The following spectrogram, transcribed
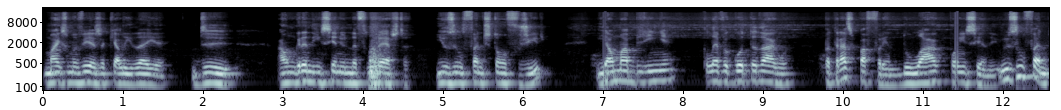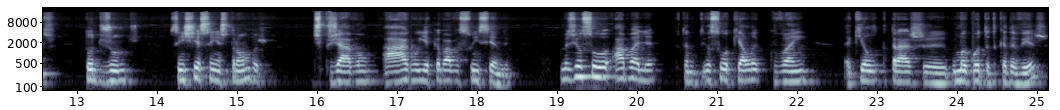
mais uma vez aquela ideia de há um grande incêndio na floresta e os elefantes estão a fugir, e há uma abelhinha que leva gota d'água para trás e para a frente, do lago para o incêndio. E os elefantes, todos juntos, se enchessem as trombas, despejavam a água e acabava-se o incêndio. Mas eu sou a abelha, portanto, eu sou aquela que vem, aquele que traz eh, uma gota de cada vez,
